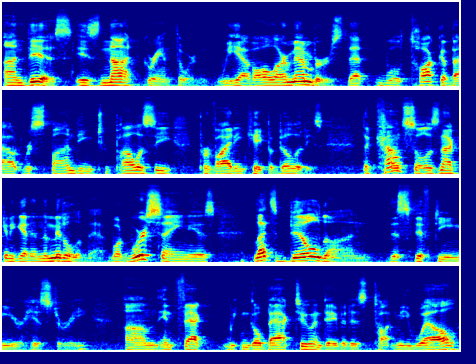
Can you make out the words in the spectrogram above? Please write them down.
on this is not Grant Thornton. We have all our members that will talk about responding to policy, providing capabilities. The council is not going to get in the middle of that. What we're saying is let's build on this 15 year history. Um, in fact, we can go back to, and David has taught me well,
